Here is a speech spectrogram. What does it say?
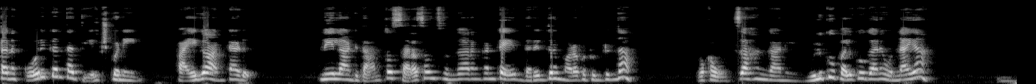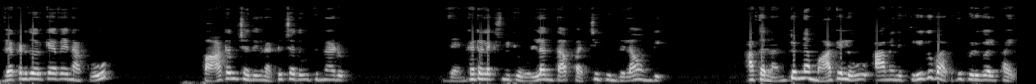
తన కోరికంతా తీర్చుకొని పైగా అంటాడు నీలాంటి దాంతో సరసం శృంగారం కంటే దరిద్రం మరొకటి ఉంటుందా? ఒక ఉత్సాహం గాని ఉలుకు పలుకు గాని ఉన్నాయా? ఎక్కడ దొరికావే నాకు? పాఠం చదివినట్టు చదువుతున్నాడు. వెంకటలక్ష్మికి ఒళ్ళంతా పచ్చిపుండులా ఉంది. అతనంటున్న మాటలు ఆమెను తిరుగుబాటుకు పిరుగొల్పాయి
